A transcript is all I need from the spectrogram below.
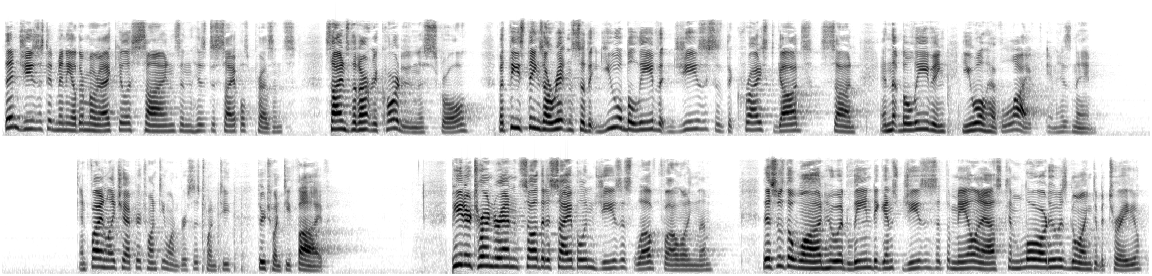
Then Jesus did many other miraculous signs in his disciples' presence, signs that aren't recorded in this scroll. But these things are written so that you will believe that Jesus is the Christ, God's Son, and that believing you will have life in his name. And finally, chapter 21, verses 20 through 25. Peter turned around and saw the disciple whom Jesus loved following them. This was the one who had leaned against Jesus at the meal and asked him, Lord, who is going to betray you?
